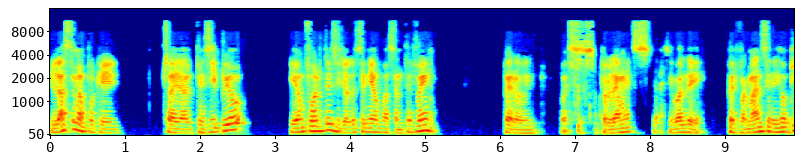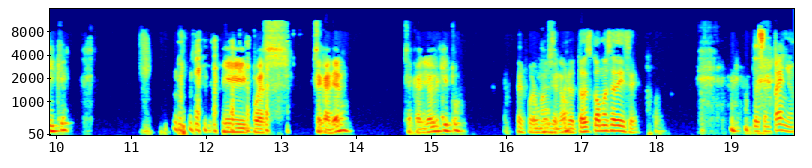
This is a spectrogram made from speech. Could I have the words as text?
Y lástima porque, o sea, al principio iban fuertes y yo les tenía bastante fe, pero pues problemas igual de performance, dijo Quique, y pues se cayeron, se cayó el equipo. Performance. Pero entonces, ¿cómo se dice? Desempeño.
